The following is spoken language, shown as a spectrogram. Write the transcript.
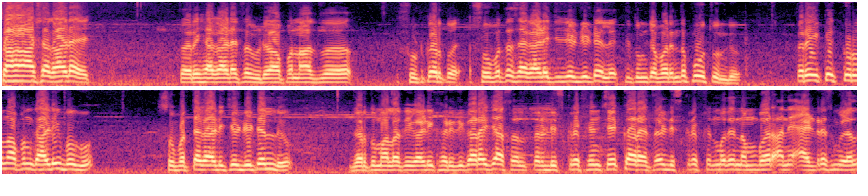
सहा अशा गाड्या आहेत. तर ह्या गाड्याचा व्हिडिओ आपण आज शूट करतोय. सोबतच ह्या गाड्याची जी डिटेल आहे ती तुमच्यापर्यंत पोहोचून देऊ. तर एक एक करून आपण गाडी बघू. सोबत त्या गाडीची डिटेल देऊ. जर तुम्हाला ती गाडी खरेदी करायची असेल तर डिस्क्रिप्शन चेक करायचं. डिस्क्रिप्शनमध्ये नंबर आणि ॲड्रेस मिळेल.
